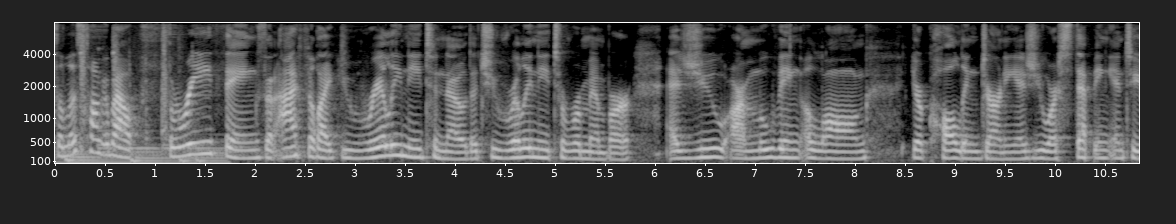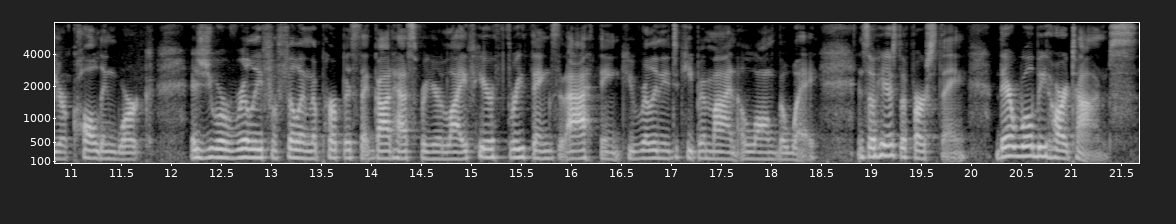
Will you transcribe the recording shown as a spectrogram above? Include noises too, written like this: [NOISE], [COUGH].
So let's talk about three things that I feel like you really need to know, that you really need to remember as you are moving along your calling journey, as you are stepping into your calling work, as you are really fulfilling the purpose that God has for your life. Here are three things that I think you really need to keep in mind along the way. And so here's the first thing there will be hard times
